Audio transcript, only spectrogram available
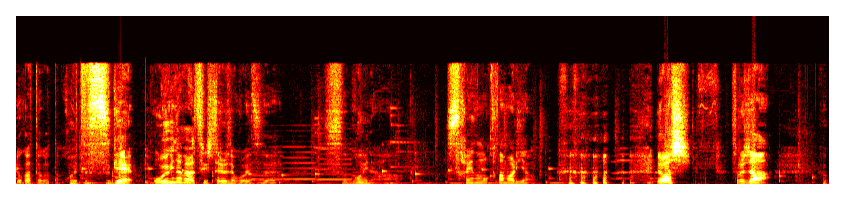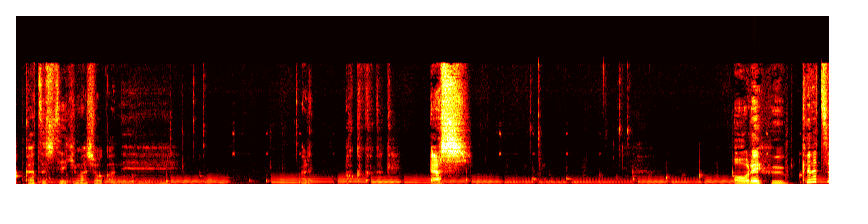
よかったよかった。こいつすげえ泳ぎながら釣りしてるじゃん、こいつ。すごいな才能の塊やん。よしそれじゃあ、復活していきましょうかね。あれ？あ、かかかけ？よし俺復活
